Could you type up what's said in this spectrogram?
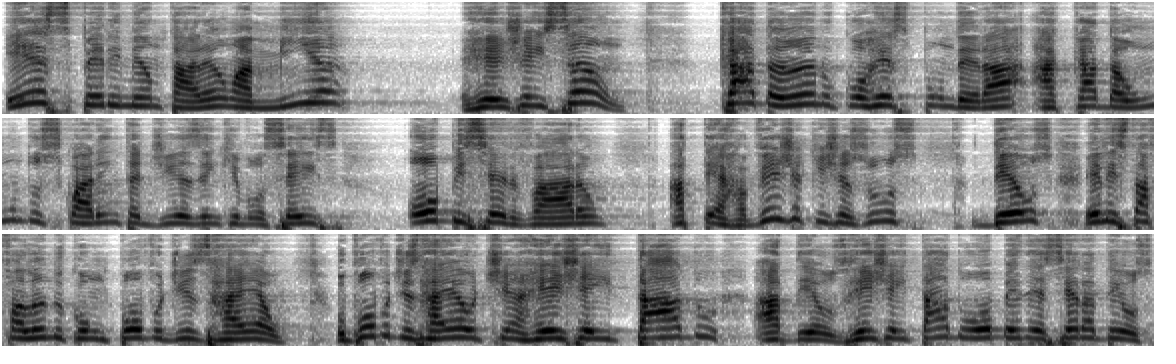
experimentarão a minha rejeição. Cada ano corresponderá a cada um dos 40 dias em que vocês observaram a terra. Veja que Jesus, Deus, ele está falando com o povo de Israel. O povo de Israel tinha rejeitado a Deus, rejeitado obedecer a Deus.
